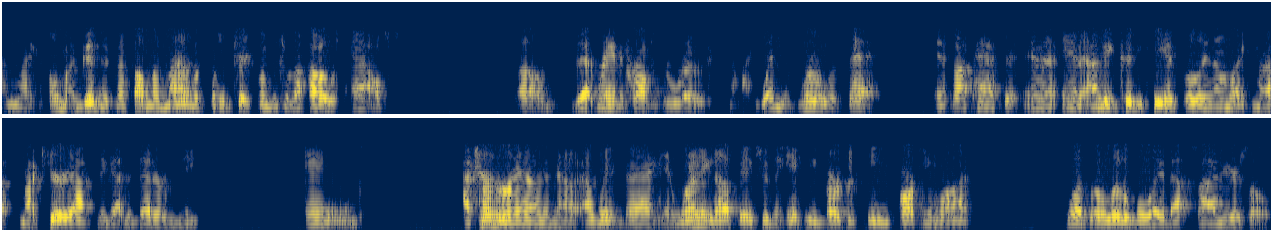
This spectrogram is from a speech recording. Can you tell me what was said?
I'm like, "Oh my goodness!" I thought my mind was playing tricks on me because I thought it was Alf um, that ran across the road. I'm like, what in the world was that? And so I passed it, and I, and I couldn't see it fully, and I'm like, my my curiosity got the better of me, and I turned around and I, I went back, and running up into the empty Burger King parking lot was a little boy about five years old.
